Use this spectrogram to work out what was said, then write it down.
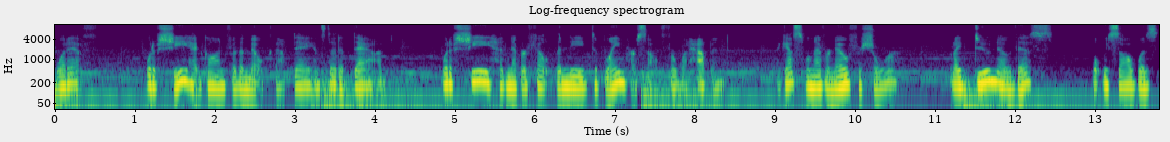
what if? What if she had gone for the milk that day instead of dad? What if she had never felt the need to blame herself for what happened? I guess we'll never know for sure. But I do know this what we saw was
